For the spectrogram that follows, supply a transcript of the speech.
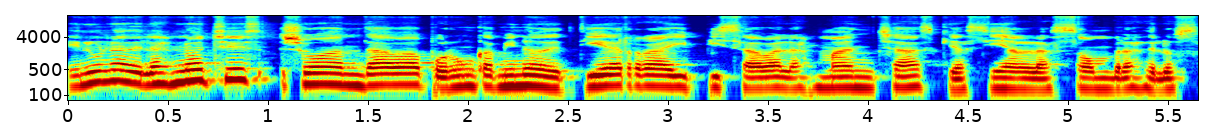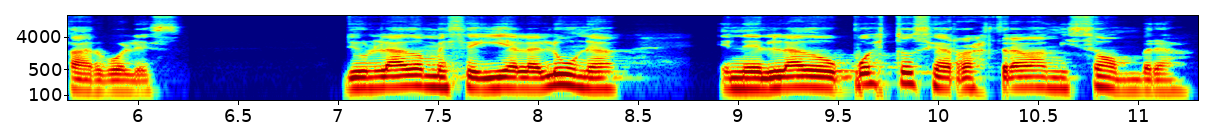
En una de las noches yo andaba por un camino de tierra y pisaba las manchas que hacían las sombras de los árboles. De un lado me seguía la luna, en el lado opuesto se arrastraba mi sombra.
